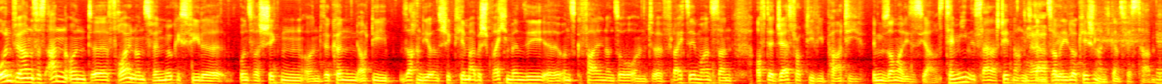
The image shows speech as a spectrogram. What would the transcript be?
Und wir hören uns das an und äh, freuen uns, wenn möglichst viele uns was schicken. Und wir können auch die Sachen, die ihr uns schickt, hier mal besprechen, wenn sie äh, uns gefallen und so. Und äh, vielleicht sehen wir uns dann auf der Jazzrock TV Party im Sommer dieses Jahres. Termin ist leider steht noch nicht ja, ganz, weil wir die Location noch nicht ganz fest haben. Nee,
